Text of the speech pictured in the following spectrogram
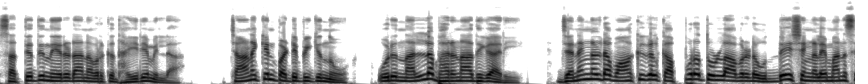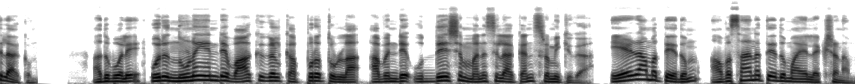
സത്യത്തെ നേരിടാൻ അവർക്ക് ധൈര്യമില്ല. ചാണക്യൻ പഠിപ്പിക്കുന്നു ഒരു നല്ല ഭരണാധികാരി ജനങ്ങളുടെ വാക്കുകൾക്കപ്പുറത്തുള്ള അവരുടെ ഉദ്ദേശങ്ങളെ മനസ്സിലാക്കും. അതുപോലെ ഒരു നുണയന്റെ വാക്കുകൾക്കപ്പുറത്തുള്ള അവന്റെ ഉദ്ദേശം മനസ്സിലാക്കാൻ ശ്രമിക്കുക. ഏഴാമത്തേതും അവസാനത്തേതുമായ ലക്ഷണം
